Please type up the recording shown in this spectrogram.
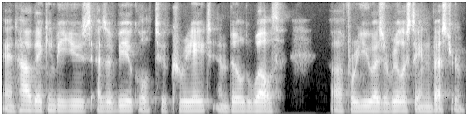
and how they can be used as a vehicle to create and build wealth uh, for you as a real estate investor.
